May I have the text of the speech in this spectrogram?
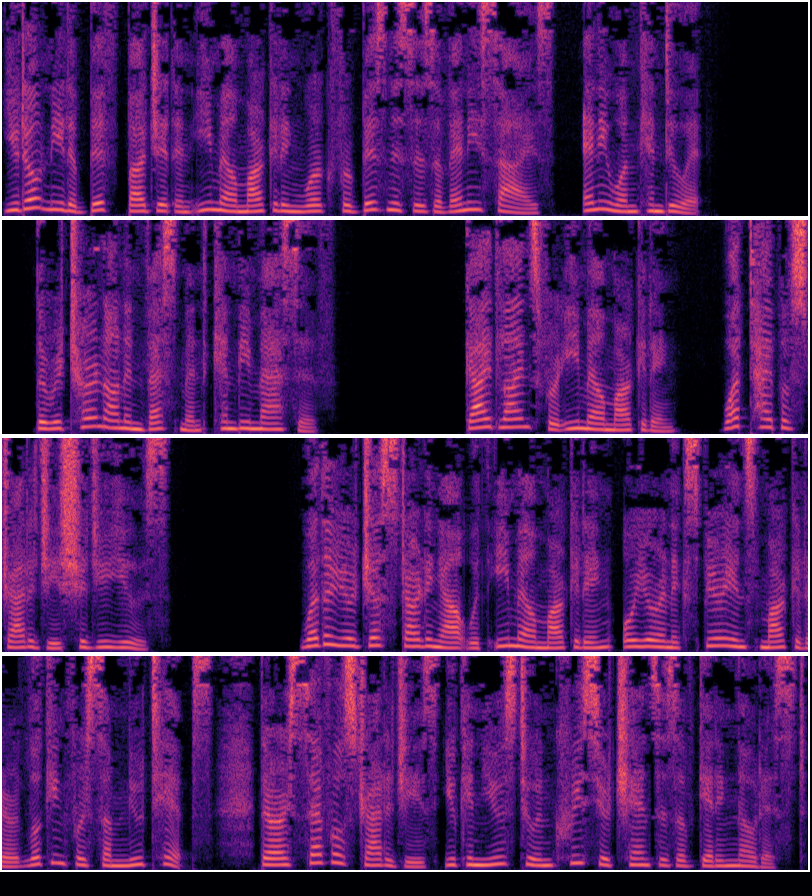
You don't need a BIF budget and email marketing work for businesses of any size, anyone can do it. The return on investment can be massive. Guidelines for email marketing. What type of strategies should you use? Whether you're just starting out with email marketing or you're an experienced marketer looking for some new tips, there are several strategies you can use to increase your chances of getting noticed.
